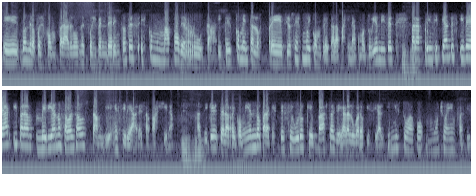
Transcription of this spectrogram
eh, dónde lo puedes comprar, dónde puedes vender. Entonces es como un mapa de ruta y te comentan los precios. Es muy completa la página, como tú bien dices. Para principiantes ideal y para medianos avanzados también es ideal esa página. Así que te la recomiendo para que estés seguro que vas a llegar al lugar oficial. Y en esto hago mucho énfasis,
